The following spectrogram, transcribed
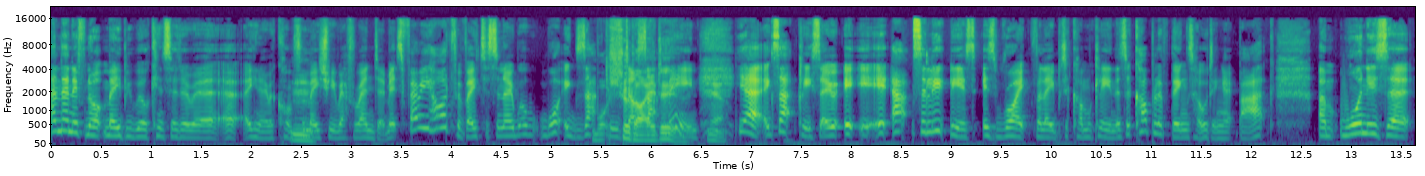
And then if not, maybe we'll consider a, a you know a confirmatory mm. referendum. It's very hard for voters to know well what exactly what does I that do? mean. Yeah. yeah, exactly. So it, it, absolutely is is right for Labour to come clean. There's a couple of things holding it back. Um, one is that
